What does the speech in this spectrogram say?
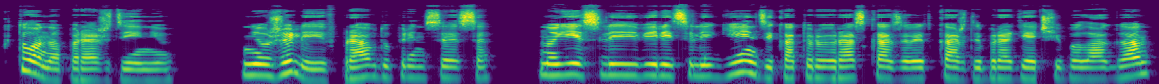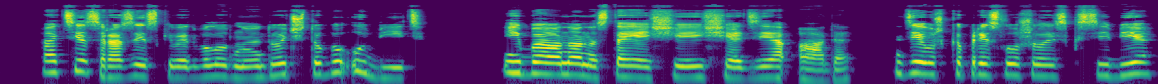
Кто она по рождению? Неужели и вправду принцесса? Но если верить легенде, которую рассказывает каждый бродячий балаган, отец разыскивает блудную дочь, чтобы убить. Ибо она настоящая исчадие ада. Девушка прислушалась к себе,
